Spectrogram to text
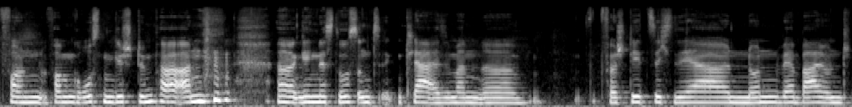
von, vom großen Gestümper an äh, ging das los. Und klar, also man äh, versteht sich sehr nonverbal und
